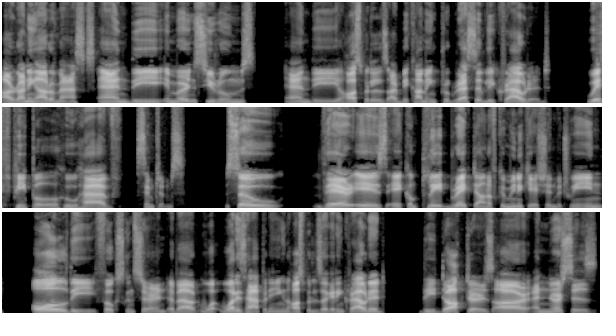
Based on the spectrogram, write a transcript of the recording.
are running out of masks and the emergency rooms and the hospitals are becoming progressively crowded with people who have symptoms so there is a complete breakdown of communication between all the folks concerned about what, what is happening. The hospitals are getting crowded. The doctors are and nurses,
